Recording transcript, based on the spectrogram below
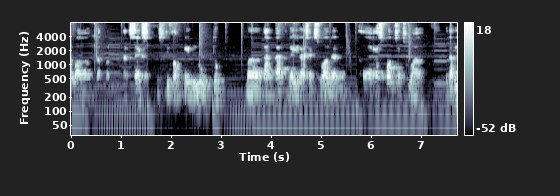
awal melakukan seks mesti foreplay dulu untuk mengangkat gairah seksual dan uh, respon seksual. Tetapi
